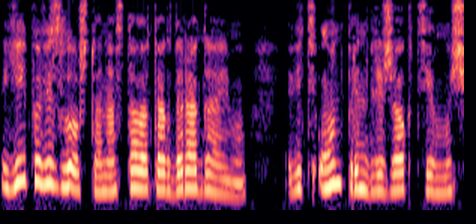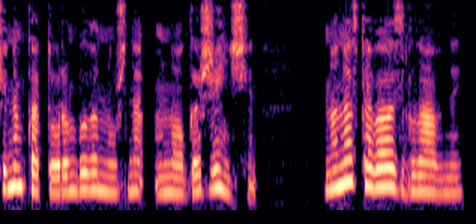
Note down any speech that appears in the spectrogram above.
Ей повезло, что она стала так дорога ему, ведь он принадлежал к тем мужчинам, которым было нужно много женщин — но она оставалась главной,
